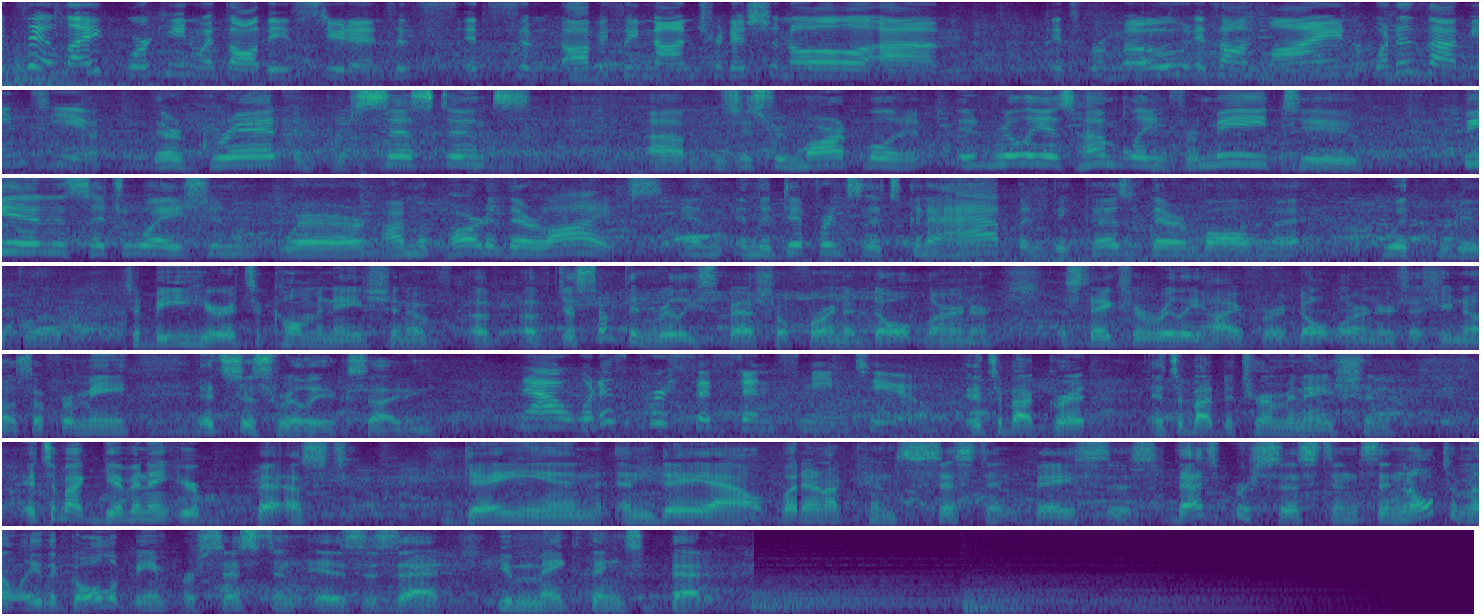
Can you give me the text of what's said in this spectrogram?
What's it like working with all these students? It's it's obviously non-traditional. Um, it's remote. It's online. What does that mean to you? Their grit and persistence um, is just remarkable, and it, it really is humbling for me to be in a situation where I'm a part of their lives and, and the difference that's going to happen because of their involvement with Purdue Global. To be here, it's a culmination of, of, of, just something really special for an adult learner. The stakes are really high for adult learners, as you know, so for me, it's just really exciting. Now, what does persistence mean to you? It's about grit, it's about determination, it's about giving it your best day in and day out, but on a consistent basis. That's persistence, and ultimately the goal of being persistent is, is that you make things better.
